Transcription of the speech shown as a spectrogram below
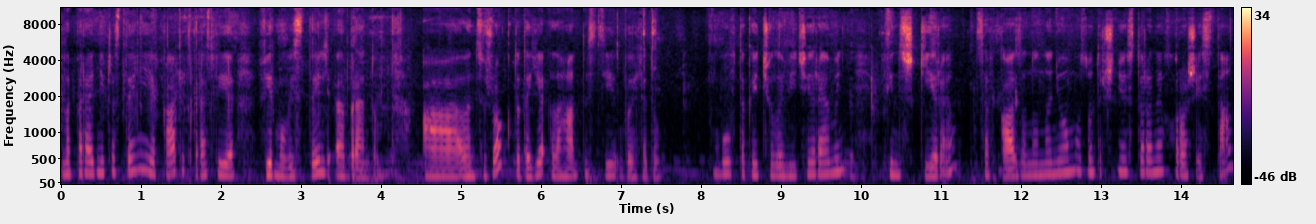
на передній частині, яка підкреслює фірмовий стиль е, бренду. А ланцюжок додає елегантності вигляду. Був такий чоловічий ремень, він шкіри. Це вказано на ньому з внутрішньої сторони. Хороший стан.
